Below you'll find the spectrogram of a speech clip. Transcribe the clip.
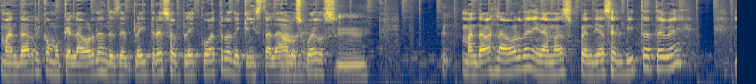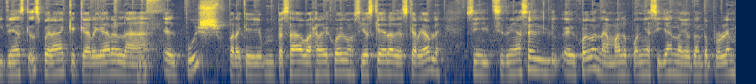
mandar como que la orden desde el Play 3 o el Play 4 de que instalara los juegos. Mm, Mandabas la orden y nada más prendías el Vita TV y tenías que esperar a que cargara la, el push para que empezara a bajar el juego, si es que era descargable. Si, si tenías el, el juego, nada más lo ponías y ya no había tanto problema.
